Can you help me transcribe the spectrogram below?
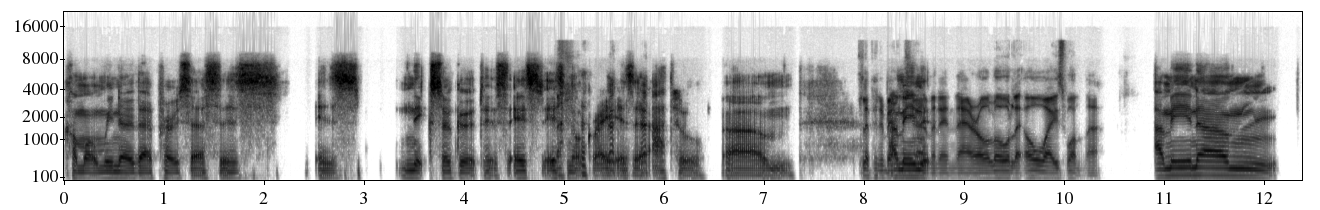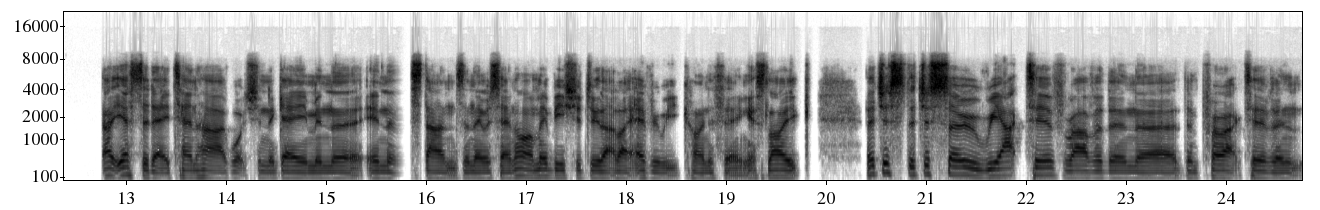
come on, we know their process is is Nick so good. It's it's it's not great, is it at all? Um, Flipping a bit I mean, German in there, I'll, always want that. I mean, um, uh, yesterday, Ten Hag watching the game in the in the stands, and they were saying, "Oh, maybe you should do that like every week, kind of thing." It's like they're just they're just so reactive rather than uh, than proactive, and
